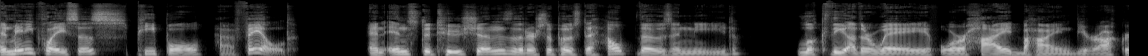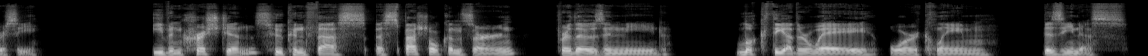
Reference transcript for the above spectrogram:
In many places, people have failed, and institutions that are supposed to help those in need look the other way or hide behind bureaucracy. Even Christians who confess a special concern for those in need look the other way or claim busyness.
